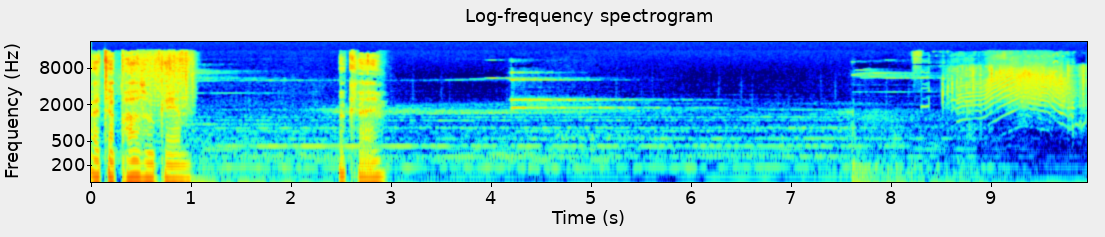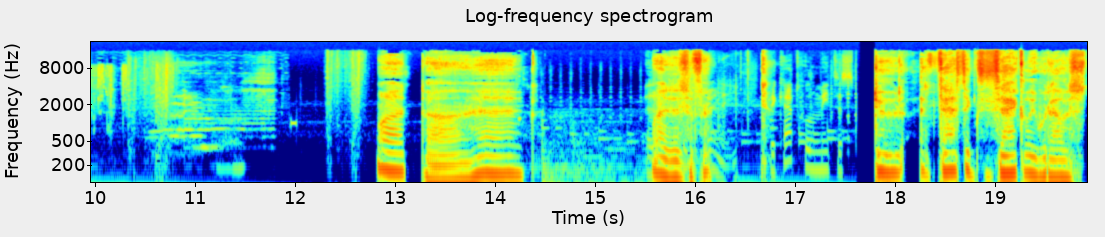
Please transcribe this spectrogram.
It's a puzzle game. Okay. Cat a Dude, that's exactly what I was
